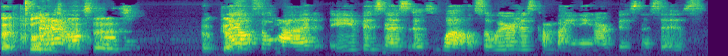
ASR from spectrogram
But Wilderness And I also- Mindset is. Oh, I also had a business as well, so we were just combining our businesses.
